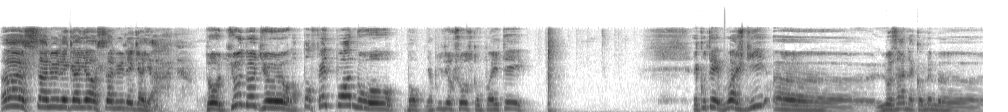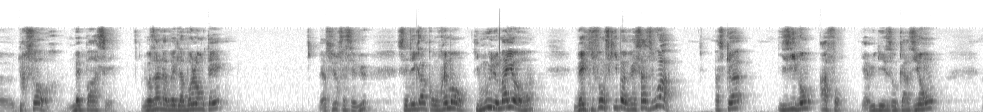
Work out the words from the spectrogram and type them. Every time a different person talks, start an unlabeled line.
Ah, salut les gaillards, salut les gaillards. De Dieu, de Dieu, on n'a pas fait le poids, nous. Bon, il y a plusieurs choses qui n'ont pas été. Écoutez, moi je dis, euh, Lausanne a quand même euh, du ressort, mais pas assez. Lausanne avait de la volonté. Bien sûr, ça s'est vu. C'est des gars qui ont vraiment, qui mouillent le maillot, hein, mais qui font ce qu'ils peuvent. Et ça se voit. Parce que ils y vont à fond. Il y a eu des occasions.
